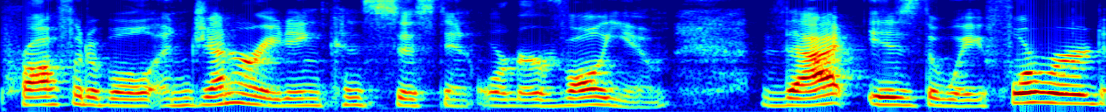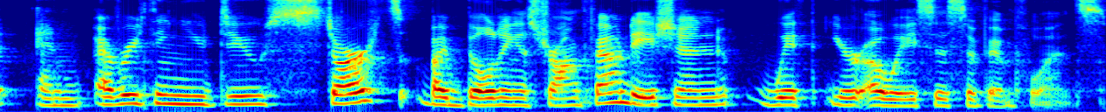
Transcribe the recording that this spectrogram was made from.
profitable and generating consistent order volume. That is the way forward, and everything you do starts by building a strong foundation with your oasis of influence.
